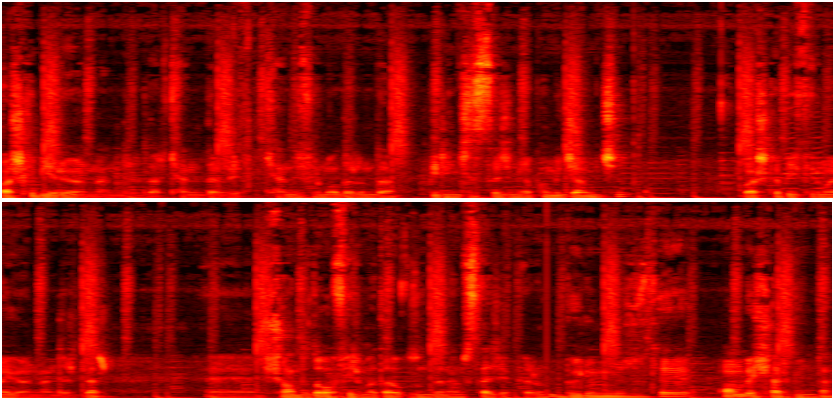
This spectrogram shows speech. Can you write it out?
başka bir yere yönlendirdiler. Kendileri kendi firmalarında birinci stajımı yapamayacağım için başka bir firmaya yönlendirdiler. Ee, Şu anda da o firmada uzun dönem staj yapıyorum. Bölümümüzde 15'er günden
